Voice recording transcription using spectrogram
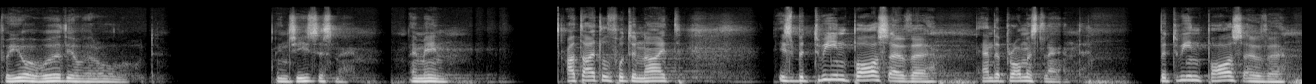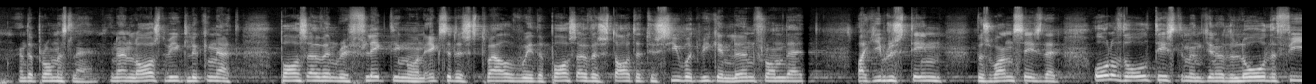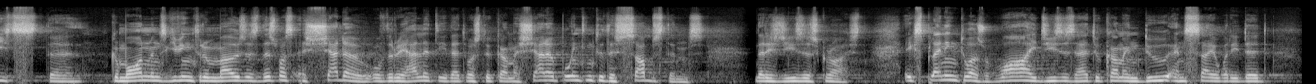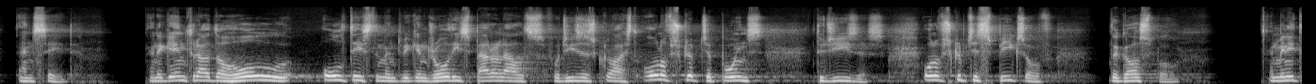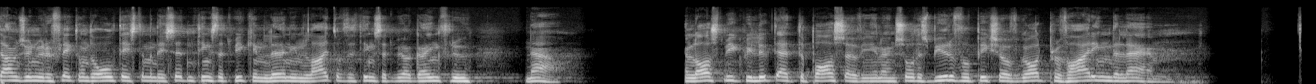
For you are worthy of it all, Lord. In Jesus' name. Amen. Our title for tonight is Between Passover and the Promised Land. Between Passover and the Promised Land. You know, and last week looking at Passover and reflecting on Exodus 12, where the Passover started to see what we can learn from that. Like Hebrews 10, verse 1 says that all of the Old Testament, you know, the law, the feasts, the commandments given through Moses, this was a shadow of the reality that was to come, a shadow pointing to the substance that is Jesus Christ, explaining to us why Jesus had to come and do and say what he did and said. And again, throughout the whole Old Testament, we can draw these parallels for Jesus Christ. All of Scripture points to Jesus, all of Scripture speaks of the gospel. And many times when we reflect on the Old Testament, there's certain things that we can learn in light of the things that we are going through now. And last week we looked at the Passover, you know, and saw this beautiful picture of God providing the lamb.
